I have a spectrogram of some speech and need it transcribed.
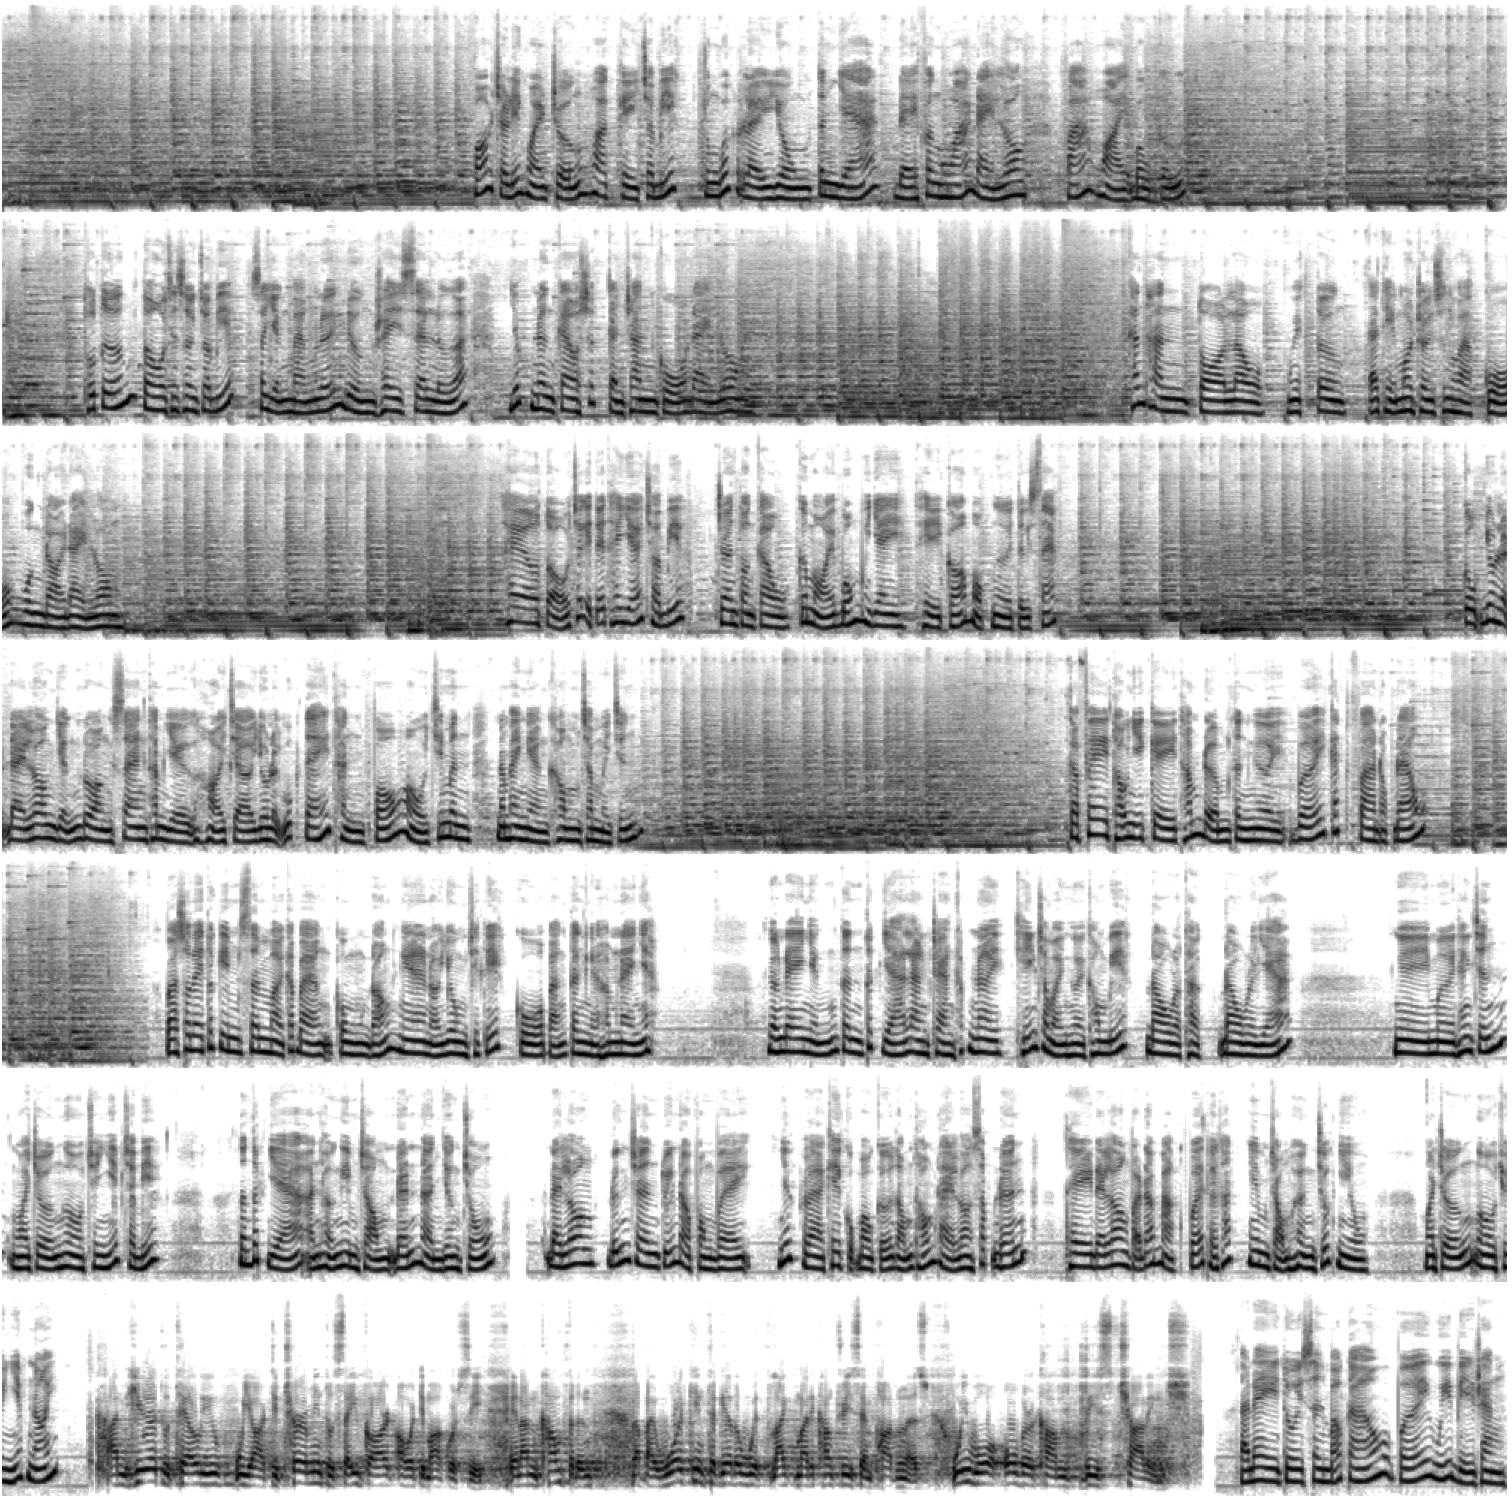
Phó trợ lý Ngoại trưởng Hoa Kỳ cho biết Trung Quốc lợi dụng tin giả để phân hóa Đài Loan, phá hoại bầu cử. Thủ tướng Tô Trinh Sơn cho biết xây dựng mạng lưới đường ray xe lửa giúp nâng cao sức cạnh tranh của Đài Loan. Khánh thành tòa lầu Nguyệt Tường cải thiện môi trường sinh hoạt của quân đội Đài Loan. Theo Tổ chức Y tế Thế giới cho biết, trên toàn cầu cứ mỗi 40 giây thì có một người tự sát. Cục Du lịch Đài Loan dẫn đoàn sang tham dự hội trợ du lịch quốc tế thành phố Hồ Chí Minh năm 2019. Cà phê Thổ Nhĩ Kỳ thấm đượm tình người với cách pha độc đáo. Và sau đây tôi Kim xin mời các bạn cùng đón nghe nội dung chi tiết của bản tin ngày hôm nay nhé. Gần đây những tin tức giả lan tràn khắp nơi khiến cho mọi người không biết đâu là thật, đâu là giả. Ngày 10 tháng 9, Ngoại trưởng Ngô Chuyên Nhiếp cho biết tin tức giả ảnh hưởng nghiêm trọng đến nền dân chủ. Đài Loan đứng trên tuyến đầu phòng vệ, nhất là khi cuộc bầu cử tổng thống Đài Loan sắp đến, thì Đài Loan phải đối mặt với thử thách nghiêm trọng hơn trước nhiều. Ngoại trưởng Ngô Chuyên Nhiếp nói, I'm here to tell you we are determined to safeguard our democracy, and I'm confident that by working together with like-minded countries and partners, we will overcome this challenge. Tại đây tôi xin báo cáo với quý vị rằng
